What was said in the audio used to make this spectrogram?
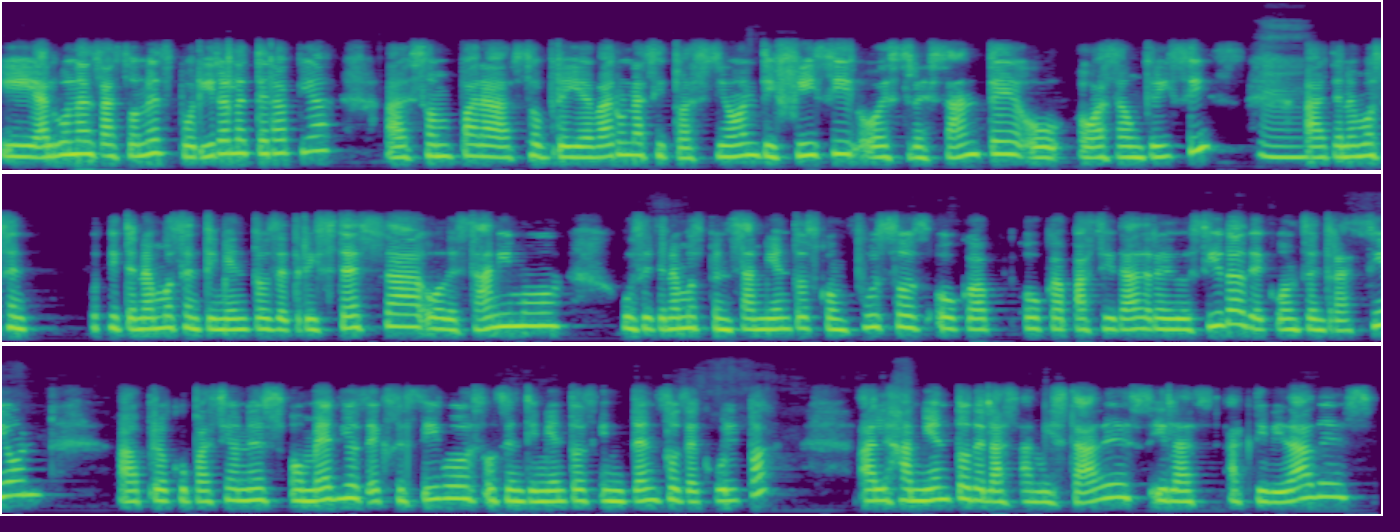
Y algunas razones por ir a la terapia uh, son para sobrellevar una situación difícil o estresante o, o hasta un crisis. Uh, tenemos en si tenemos sentimientos de tristeza o desánimo, o si tenemos pensamientos confusos o, o capacidad reducida de concentración, a preocupaciones o medios excesivos o sentimientos intensos de culpa, alejamiento de las amistades y las actividades,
